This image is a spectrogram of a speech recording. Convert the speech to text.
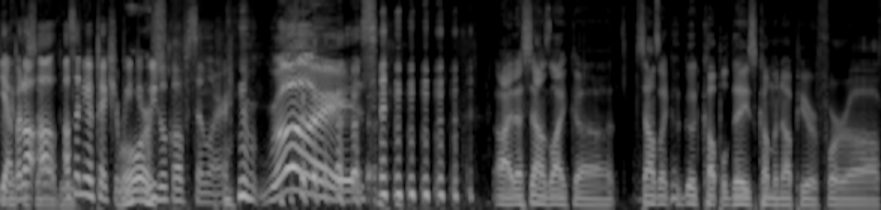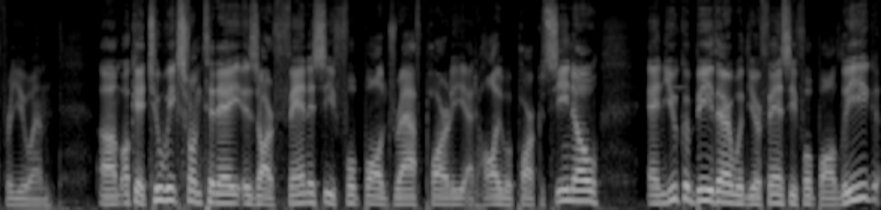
Yeah, but I'll, I'll. I'll send you a picture. We, do- we look off similar. Roars. All right, that sounds like uh, sounds like a good couple days coming up here for uh, for UM. Um, okay, two weeks from today is our fantasy football draft party at Hollywood Park Casino, and you could be there with your fantasy football league.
